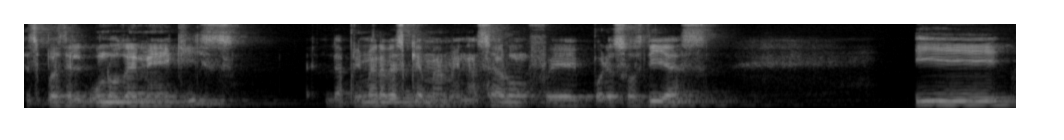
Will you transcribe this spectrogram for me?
después del 1 de MX, la primera vez que me amenazaron fue por esos días. Y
